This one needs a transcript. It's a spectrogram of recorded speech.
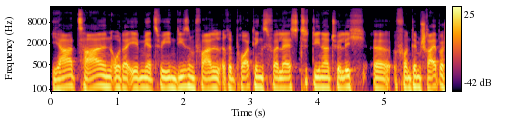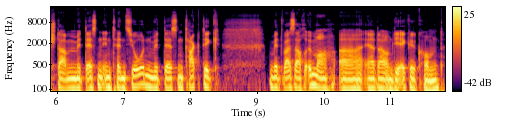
ja, Zahlen oder eben jetzt wie in diesem Fall Reportings verlässt, die natürlich äh, von dem Schreiber stammen, mit dessen Intention, mit dessen Taktik mit was auch immer äh, er da um die Ecke kommt.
